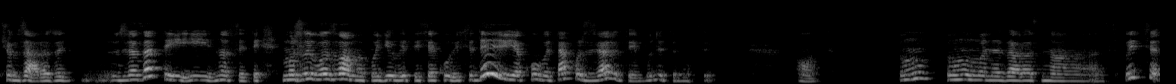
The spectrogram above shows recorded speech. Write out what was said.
щоб зараз зв'язати і носити. Можливо, з вами поділитися якоюсь ідеєю, яку ви також зв'яжете і будете носити. От. Тому, тому в мене зараз на спицях,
